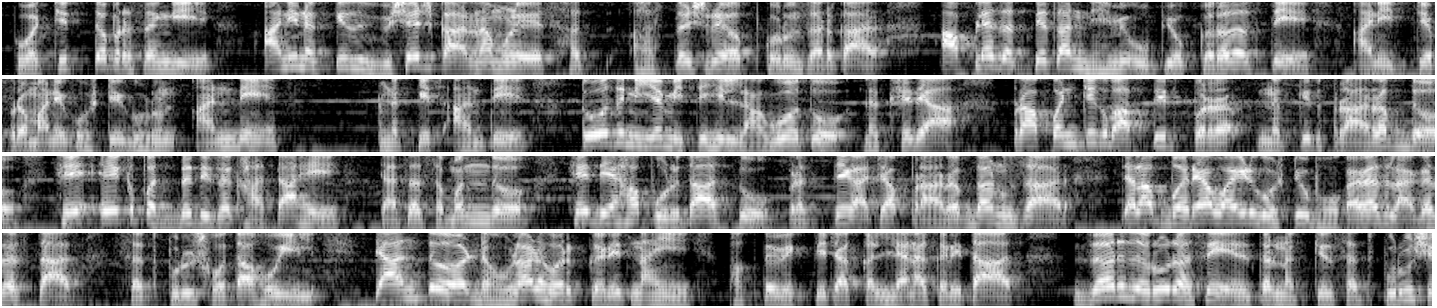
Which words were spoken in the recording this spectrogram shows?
क्वचित प्रसंगी आणि नक्कीच विशेष कारणामुळेच हत हस्तक्षेप करून सरकार आपल्या सत्तेचा नेहमी उपयोग करत असते आणि इच्छेप्रमाणे गोष्टी घडून आणणे नक्कीच आणते. तोच नियम इथेही लागू होतो. लक्ष द्या. प्रापंचिक बाबतीत प्र नक्कीच प्रारब्ध हे एक पद्धतीचं खातं आहे. त्याचा संबंध हे देहापुरता असतो. प्रत्येकाच्या प्रारब्धानुसार त्याला बऱ्या वाईट गोष्टी भोगाव्याच लागत असतात. सत्पुरुष होता होईल. त्यांत ढवळाढवळ करीत नाही. फक्त व्यक्तीच्या कल्याणाकरिताच जर जरूर असेल तर नक्कीच सत्पुरुष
